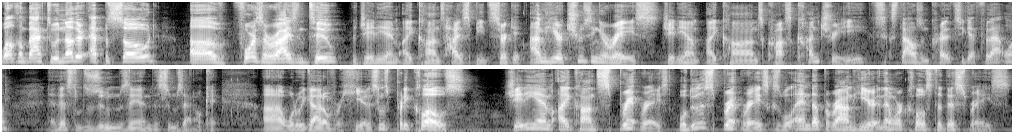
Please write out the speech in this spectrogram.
Welcome back to another episode of Forza Horizon 2, the JDM Icons High Speed Circuit. I'm here choosing a race, JDM Icons Cross Country. 6,000 credits you get for that one. Yeah, this zooms in, this zooms out. Okay, uh, what do we got over here? This one's pretty close. JDM Icon Sprint Race. We'll do the Sprint Race because we'll end up around here and then we're close to this race.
